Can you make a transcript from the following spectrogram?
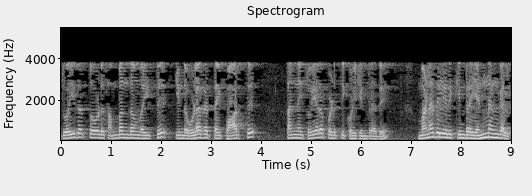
துவைதத்தோடு சம்பந்தம் வைத்து இந்த உலகத்தை பார்த்து தன்னை துயரப்படுத்திக் கொள்கின்றது. மனதில் இருக்கின்ற எண்ணங்கள்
